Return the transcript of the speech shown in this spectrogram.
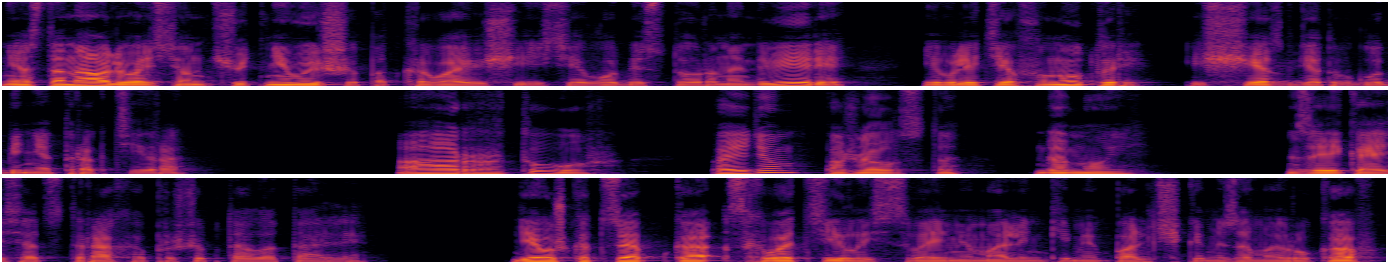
Не останавливаясь, он чуть не выше подкрывающиеся в обе стороны двери и, влетев внутрь, исчез где-то в глубине трактира. «Артур, пойдем, пожалуйста, домой», — заикаясь от страха, прошептала Талли. Девушка цепко схватилась своими маленькими пальчиками за мой рукав,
